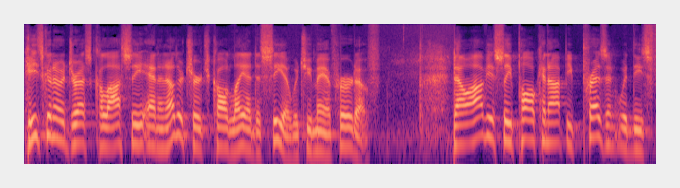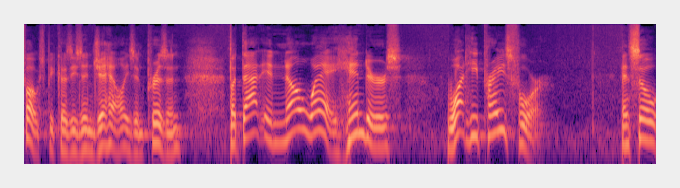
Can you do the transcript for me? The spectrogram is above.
He's going to address Colossae and another church called Laodicea, which you may have heard of. Now, obviously, Paul cannot be present with these folks because he's in jail, he's in prison, but that in no way hinders what he prays for. And so,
